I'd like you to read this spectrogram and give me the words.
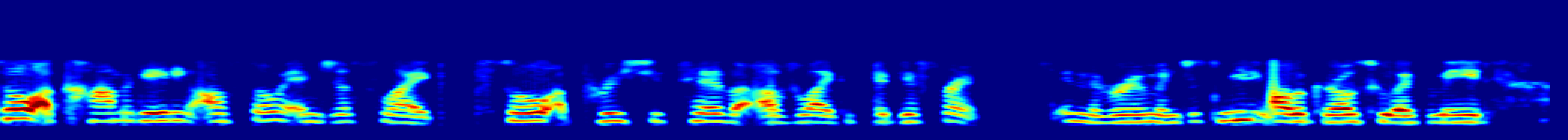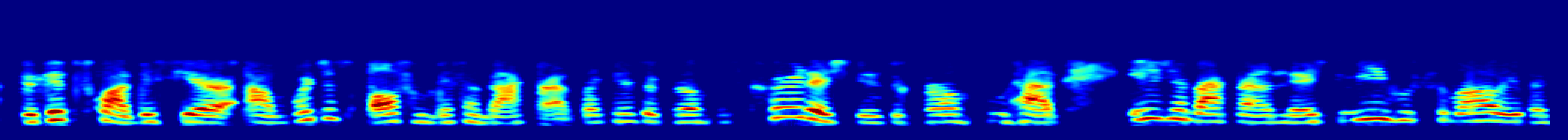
so accommodating also and just like so appreciative of like the different in the room and just meeting all the girls who like made the Good Squad this year. Um, we're just all from different backgrounds. Like there's a girl who's Kurdish, there's a girl who has Asian background, there's me who's Somali. Like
